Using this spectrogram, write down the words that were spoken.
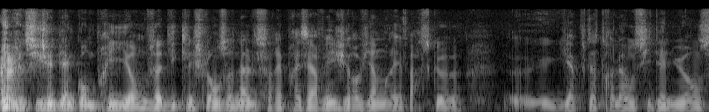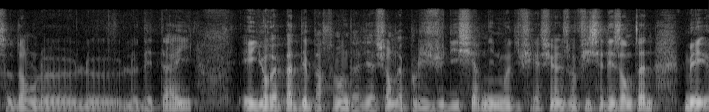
si j'ai bien compris, on nous a dit que l'échelon zonal serait préservé. J'y reviendrai parce que euh, il y a peut-être là aussi des nuances dans le détail et il n'y aurait pas de départementalisation de la police judiciaire ni de modification des offices et des antennes. Mais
